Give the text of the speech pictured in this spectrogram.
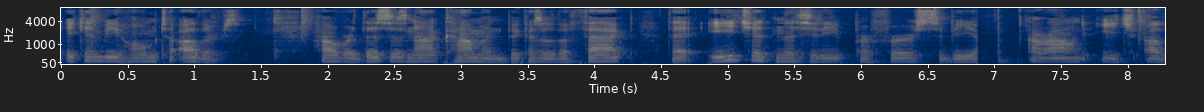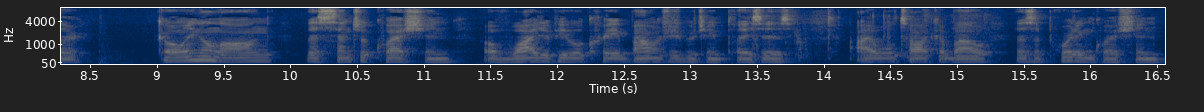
it can be home to others. However, this is not common because of the fact that each ethnicity prefers to be around each other. Going along the central question of why do people create boundaries between places, I will talk about the supporting question,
